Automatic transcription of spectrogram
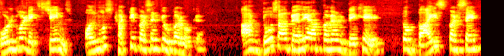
old gold exchange almost thirty percent के ऊपर हो गया। आज दो साल पहले आप अगर देखें तो बाईस परसेंट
